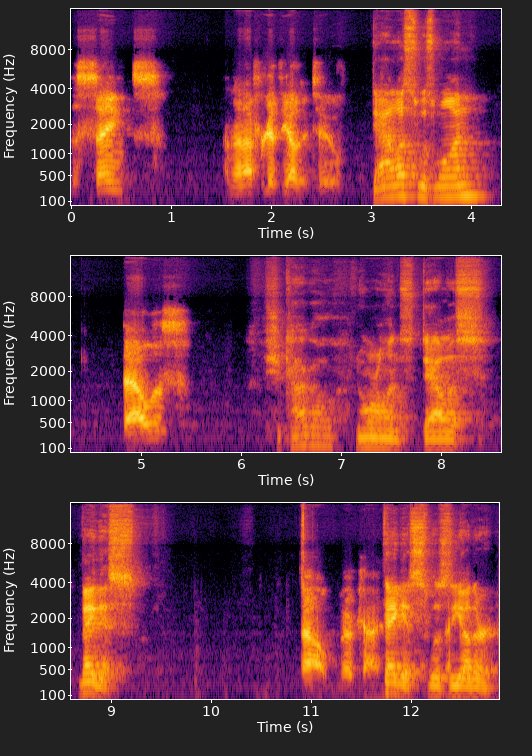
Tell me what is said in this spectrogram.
the Saints, and then I forget the other two. Dallas was one. Dallas. Chicago, New Orleans, Dallas, Vegas. Oh, okay. Vegas was the other.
